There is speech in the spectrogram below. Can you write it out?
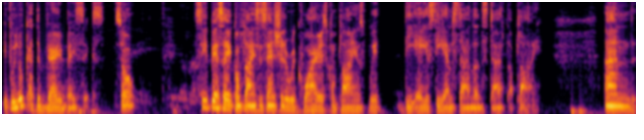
if we look at the very basics, so CPSA compliance essentially requires compliance with the ASTM standards that apply. And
